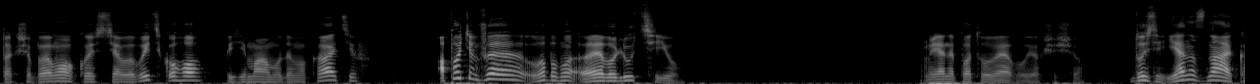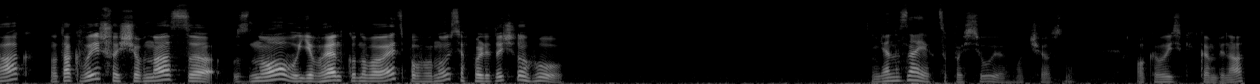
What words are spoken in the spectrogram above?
Так що беремо Костя Левицького, підіймаємо демократів, а потім вже робимо революцію. Ну, Я не проти реву, якщо що. Друзі, я не знаю як, але так вийшло, що в нас е, знову Євген Коновалець повернувся в політичну гру. Я не знаю, як це працює, от чесно. О, Кривийський комбінат.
